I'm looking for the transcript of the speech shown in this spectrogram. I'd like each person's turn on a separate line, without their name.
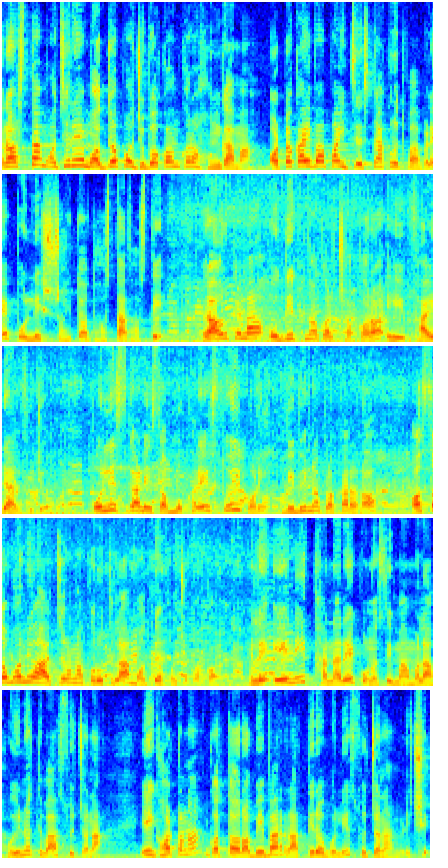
ରାସ୍ତା ମଝିରେ ମଦ୍ୟପ ଯୁବକଙ୍କର ହଙ୍ଗାମା ଅଟକାଇବା ପାଇଁ ଚେଷ୍ଟା କରୁଥିବା ବେଳେ ପୋଲିସ ସହିତ ଧସ୍ତାଧସ୍ତି। ରାଉରକେଲା ଉଦିତନଗର ଛକର ଏହି ଭାଇରାଲ ଭିଡ଼ିଓ। ପୋଲିସ ଗାଡ଼ି ସମ୍ମୁଖରେ ଶୋଇପଡ଼ି ବିଭିନ୍ନ ପ୍ରକାରର ଅଶୋଭନୀୟ ଆଚରଣ କରୁଥିଲା ମଦ୍ୟପ ଯୁବକ। ହେଲେ ଏନେଇ ଥାନାରେ କୌଣସି ମାମଲା ହୋଇନଥିବା ସୂଚନା। ଏହି ଘଟଣା ଗତ ରବିବାର ରାତିର ବୋଲି ସୂଚନା ମିଳିଛି।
